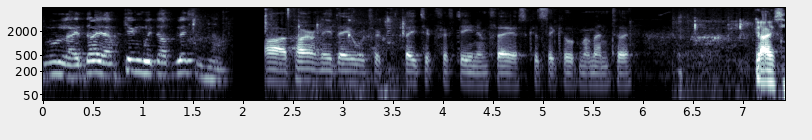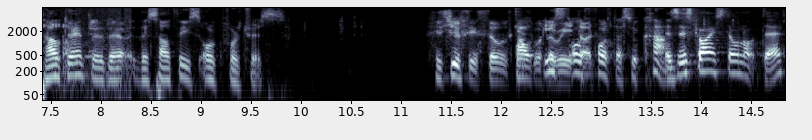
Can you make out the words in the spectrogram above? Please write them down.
Nulla, I die, I'm king without blessings now. Uh, apparently they all took they took 15 in Feus because they killed Memento. Guys, how to enter the, the southeast Orc Fortress? He's using stone skills, what Southeast Old retard. Fortress, you can't. Is this guy still not dead?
